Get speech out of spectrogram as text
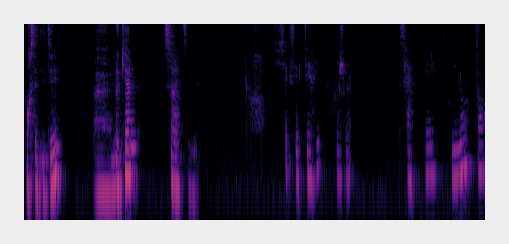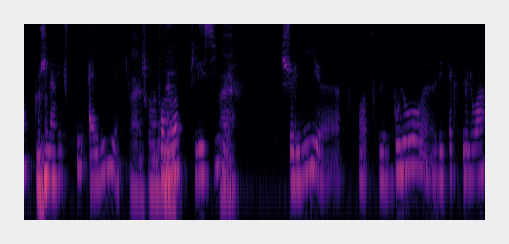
pour cet été, euh, lequel serait-il? Tu sais que c'est terrible que je. Ça fait longtemps que je Mhm. n'arrive plus à lire Ouais, je pour mon plaisir. Ouais. Je lis euh, pour, pour le boulot, euh, des textes de loi.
